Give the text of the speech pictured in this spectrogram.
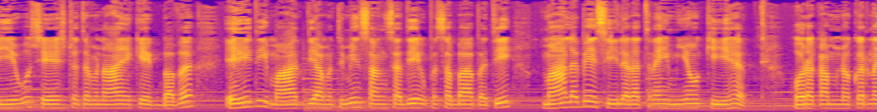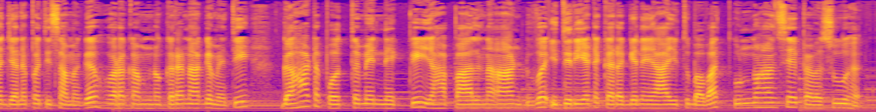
බිහි වූ ශ්‍රේෂ්ඨතම නායකයෙක් බව එහිදී මාධ්‍ය අමතමින් සංසදයේ උපසභාපති මාලබේ සීලරත්න හිමියෝ කීහ. හොරකම් නොකරන ජනපති සමග හොරකම් නොකරන අගමැති ගහට පොත්තමෙන් එක් වී යහපාලන ආණ්ඩුව ඉදිරියට කරගෙන යා යුතු බවත් උන්වහන්සේ පැවසූහ.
